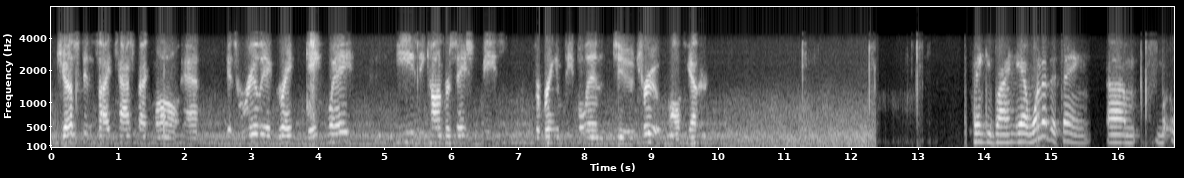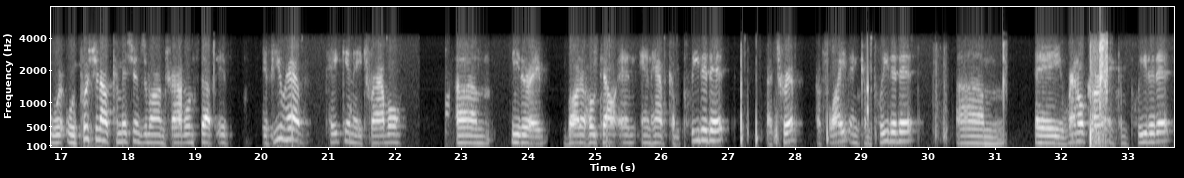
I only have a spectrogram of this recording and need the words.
just inside Cashback Mall, and it's really a great gateway, easy conversation piece for bringing people in to TRU altogether. Thank you, Brian. Yeah, one other thing, um, we're, we're pushing out commissions around travel and stuff. If if you have taken a travel, um, either a bought a hotel and and have completed it, a trip, a flight and completed it, um, a rental car and completed it,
